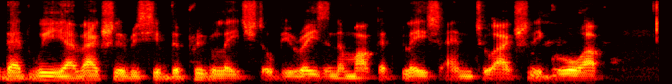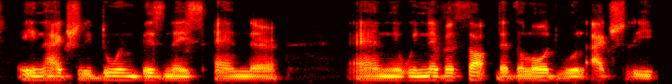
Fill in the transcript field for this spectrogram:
that we have actually received the privilege to be raised in the marketplace and to actually grow up in actually doing business and uh, and we never thought that the Lord will actually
